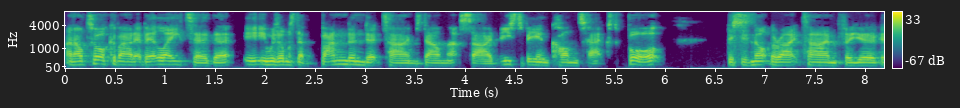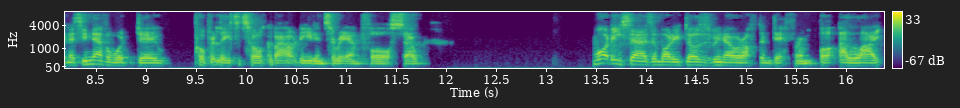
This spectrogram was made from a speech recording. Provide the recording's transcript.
and I'll talk about it a bit later, that he was almost abandoned at times down that side. It needs to be in context, but this is not the right time for Jurgen, as he never would do publicly to talk about needing to reinforce. So what he says and what he does, we know, are often different, but I like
